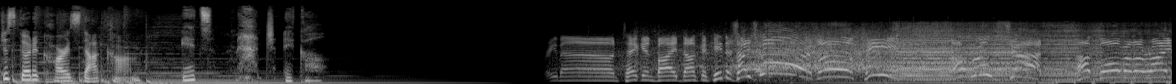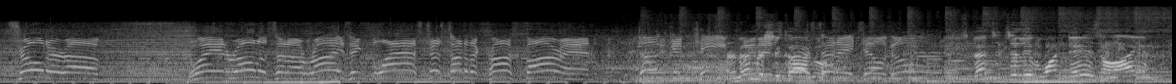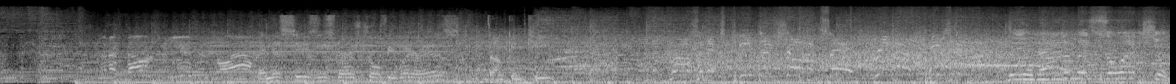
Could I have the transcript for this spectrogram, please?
just go to Cars.com. It's magical. Rebound taken by Duncan Keith. The shot he scores! Oh, Keith! A roof shot up over the right shoulder of Dwayne Roloson. A rising blast just under the crossbar, and Duncan Keith Remember his Chicago. first NHL goal. Expected to live one day as a lion, then a thousand years as a lamb. And this season's Norris Trophy winner is Duncan Keith. Cross and it's Keith that shot. Save. Rebound. He's got it. The unanimous selection,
